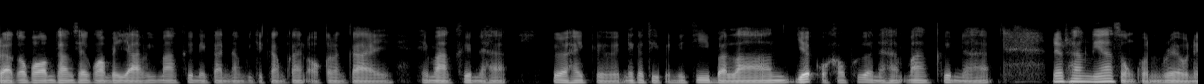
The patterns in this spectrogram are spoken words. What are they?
แล้วก็พร้อมทั้งใช้ความพยายามให้มากขึ้นในการทำกิจกรรมการออกกำลังกายให้มากขึ้นนะฮะเพื่อให้เกิด negative energy balance เยอะกว่าเขาเพื่อนนะฮะมากขึ้นนะฮะแนวทางนี้ส่งผลเร็วใน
